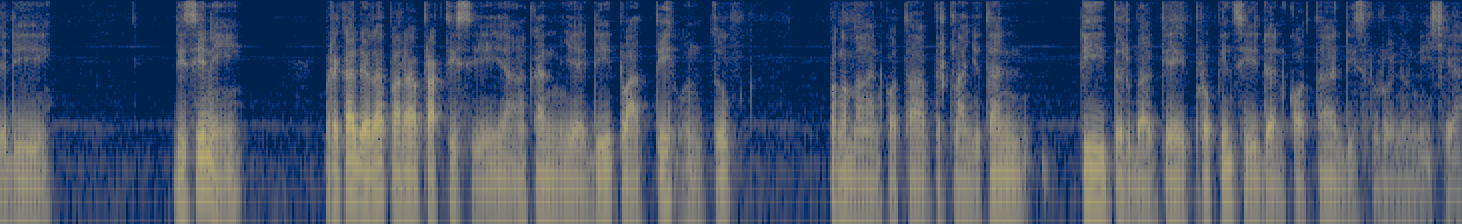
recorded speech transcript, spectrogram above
Jadi di sini mereka adalah para praktisi yang akan menjadi pelatih untuk pengembangan kota berkelanjutan di berbagai provinsi dan kota di seluruh Indonesia.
